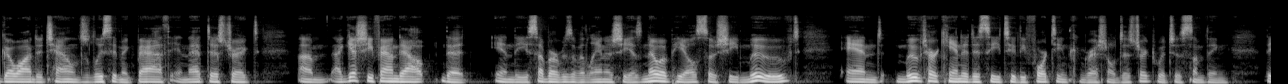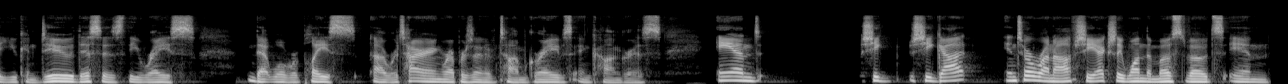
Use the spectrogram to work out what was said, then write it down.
go on to challenge Lucy McBath in that district. Um, I guess she found out that in the suburbs of Atlanta she has no appeal, so she moved and moved her candidacy to the 14th congressional district, which is something that you can do. This is the race that will replace uh, retiring Representative Tom Graves in Congress, and she she got into a runoff. She actually won the most votes in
